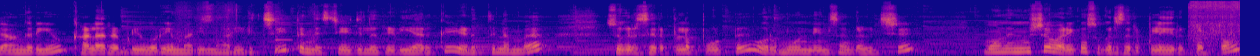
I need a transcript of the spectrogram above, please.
ஜாங்கிரியும் கலர் அப்படியே ஒரே மாதிரி மாறிடுச்சு. இப்போ இந்த ஸ்டேஜில் ரெடியாக இருக்குது எடுத்து நம்ம சுகர் சிரப்பில் போட்டு ஒரு மூணு நிமிஷம் கழித்து மூணு நிமிஷம் வரைக்கும் சுகர் சிரப்பிலே இருக்கட்டும்.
